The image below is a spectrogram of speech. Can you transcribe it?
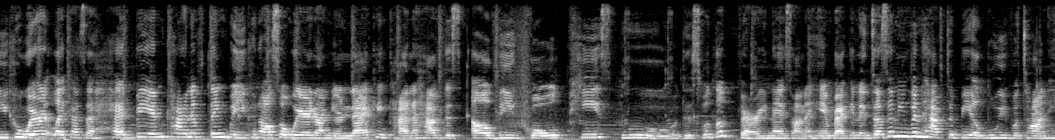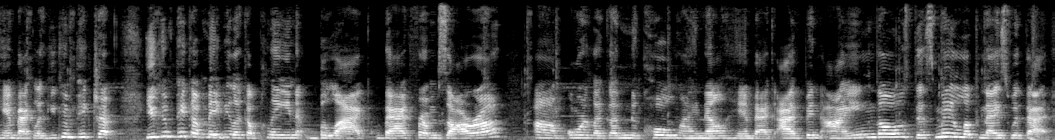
you can wear it like as a headband kind of thing but you can also wear it on your neck and kind of have this lv gold piece. Ooh, this would look very nice on a handbag and it doesn't even have to be a louis vuitton handbag. Like you can picture up you can pick up maybe like a plain black bag from zara um, or like a Nicole Lionel handbag. I've been eyeing those. This may look nice with that.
